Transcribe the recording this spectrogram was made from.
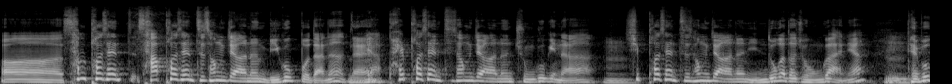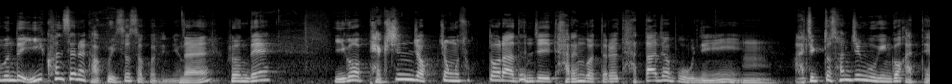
어, 3% 4% 성장하는 미국보다는 네. 야, 8% 성장하는 중국이나 음. 10% 성장하는 인도가 더 좋은 거 아니야? 대부분도 이 컨센을 갖고 있었었거든요. 네. 그런데 이거 백신 접종 속도라든지 다른 것들을 다 따져보니 음. 아직도 선진국인 것 같아.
